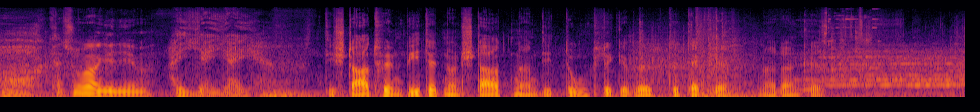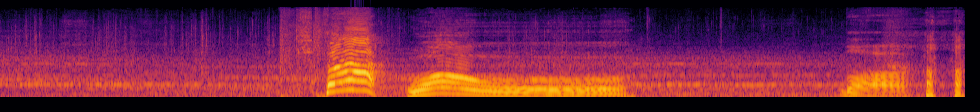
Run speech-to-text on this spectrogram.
Oh, ganz unangenehm. Eieiei. Die Statuen beteten und starrten an die dunkle, gewölbte Decke. Na danke. Ah! Wow! Boah.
